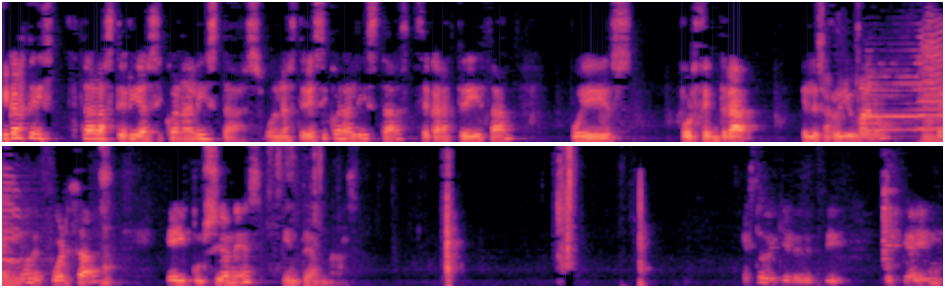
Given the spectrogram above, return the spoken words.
¿Qué caracteriza las teorías psicoanalistas? Bueno, las teorías psicoanalistas se caracterizan pues, por centrar el desarrollo humano en términos de fuerzas e impulsiones internas. ¿Esto qué quiere decir? Pues que hay un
